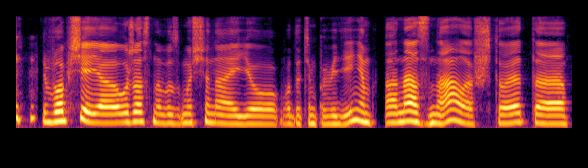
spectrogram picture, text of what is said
Вообще, я ужасно возмущена ее вот этим поведением. Она знала, что это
